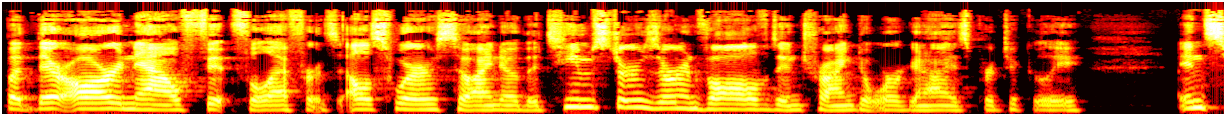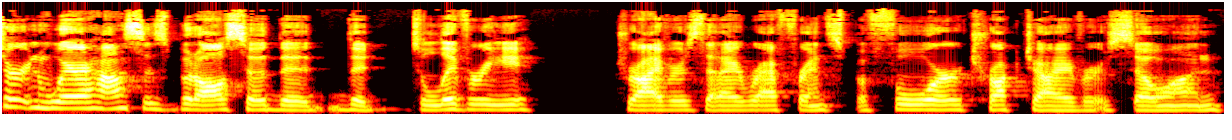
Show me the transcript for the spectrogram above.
But there are now fitful efforts elsewhere. So I know the Teamsters are involved in trying to organize, particularly in certain warehouses, but also the the delivery drivers that I referenced before, truck drivers, so on.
